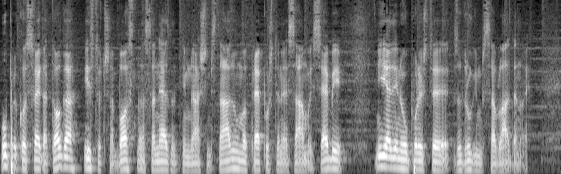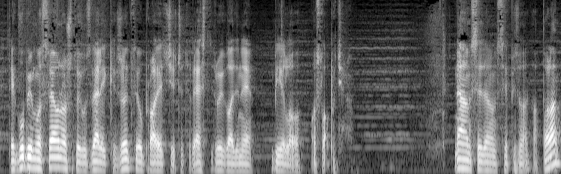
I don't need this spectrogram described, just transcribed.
Upreko svega toga, istočna Bosna sa neznatnim našim snagama prepuštena je samo i sebi i jedino uporište za drugim savladano je. Te gubimo sve ono što je uz velike žrtve u proljeći 42. godine bilo oslobođeno. Nadam se da vam se epizoda dopala.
